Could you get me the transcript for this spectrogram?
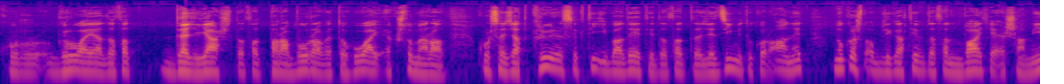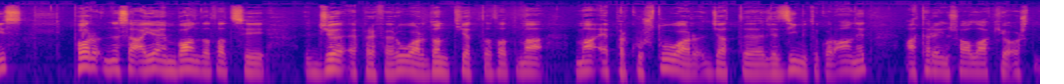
kur gruaja do thotë del jashtë do thotë para burrave të huaj e kështu me radhë. Kurse gjatë kryerjes së këtij ibadeti do thotë leximit të Kur'anit nuk është obligativ do thotë mbajtja e shamisë, por nëse ajo e mban do thotë si gjë e preferuar don të jetë do thotë më ma e përkushtuar gjatë leximit të Kuranit, atëherë inshallah kjo është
